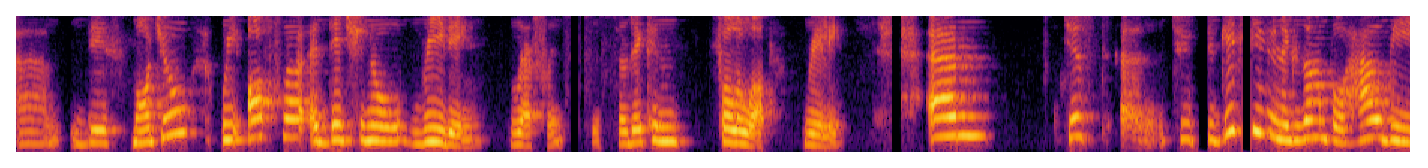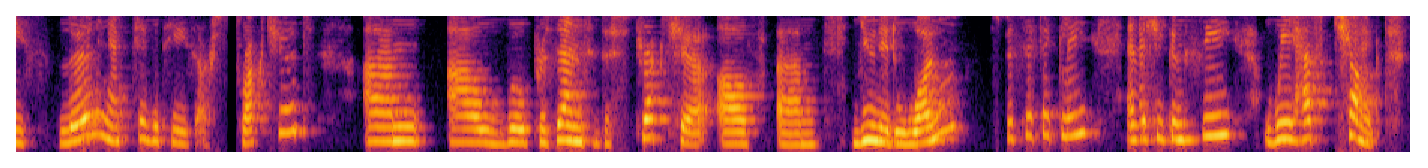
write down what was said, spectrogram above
um, this module, we offer additional reading references so they can follow up really. Um, just uh, to, to give you an example how these learning activities are structured, um, I will present the structure of um, Unit 1 specifically. And as you can see, we have chunked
